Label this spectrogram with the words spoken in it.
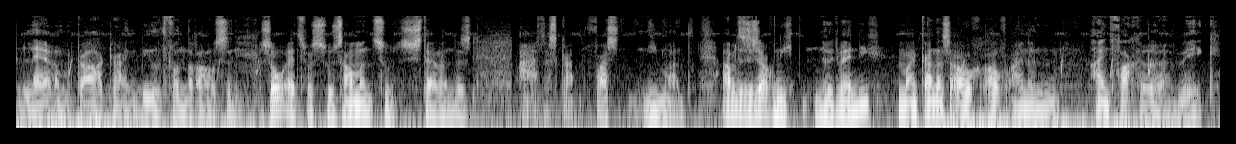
Lärm, gar kein Bild von draußen. So etwas zusammenzustellen, das, ah, das kann fast niemand. Aber das ist auch nicht notwendig. Man kann das auch auf einen einfacheren Weg.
